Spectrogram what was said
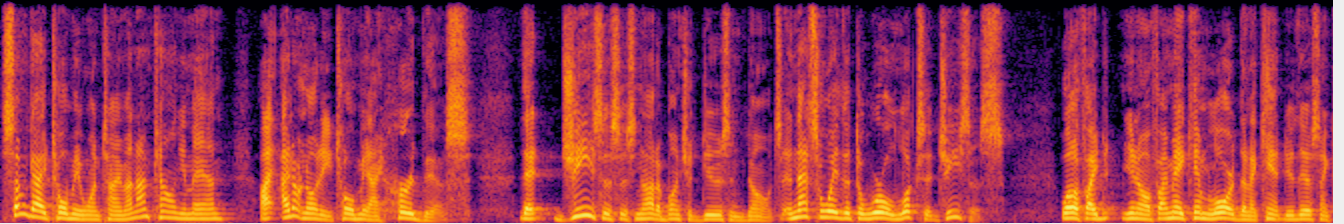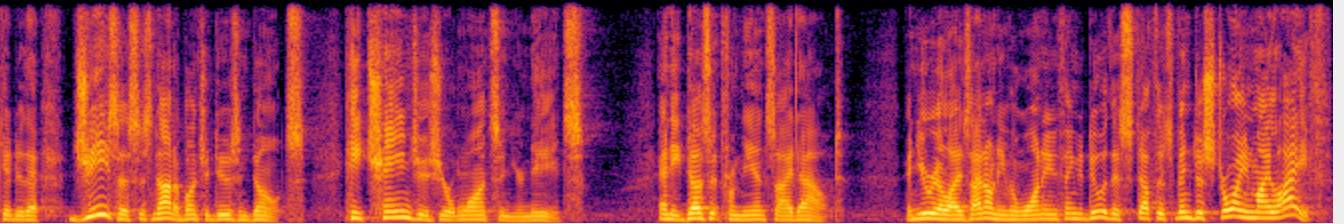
Some guy told me one time, and I'm telling you, man, I, I don't know that he told me, I heard this, that Jesus is not a bunch of do's and don'ts. And that's the way that the world looks at Jesus. Well, if I, you know, if I make him Lord, then I can't do this and I can't do that. Jesus is not a bunch of do's and don'ts. He changes your wants and your needs. And he does it from the inside out and you realize I don't even want anything to do with this stuff that's been destroying my life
